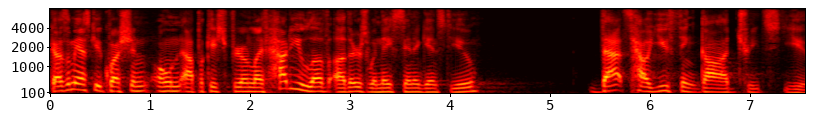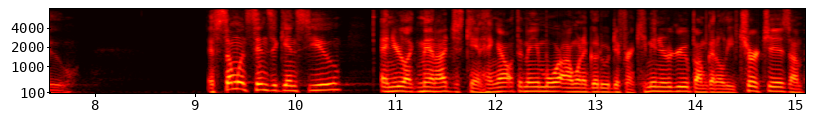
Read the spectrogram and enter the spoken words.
Guys, let me ask you a question, own application for your own life. How do you love others when they sin against you? That's how you think God treats you. If someone sins against you and you're like, man, I just can't hang out with them anymore. I want to go to a different community group. I'm going to leave churches. I'm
